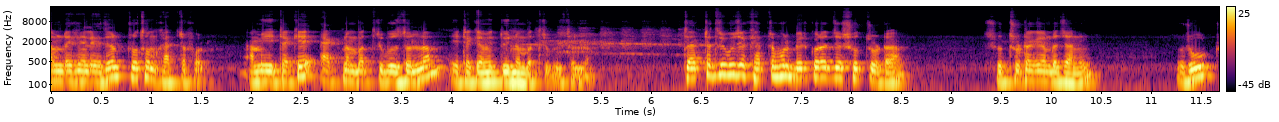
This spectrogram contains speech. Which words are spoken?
আমরা এখানে লিখে দিলাম প্রথম ক্ষেত্রফল। আমি এটাকে এক নম্বর ত্রিভুজ ধরলাম, এটাকে আমি দুই নম্বর ত্রিভুজ ধরলাম। তো একটা ত্রিভুজের ক্ষেত্রফল বের করার যে সূত্রটা, সূত্রটাকে আমরা জানি। Root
